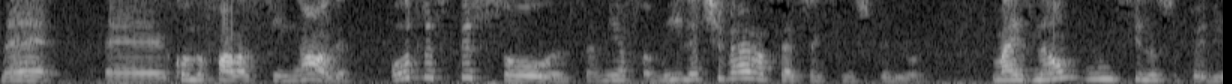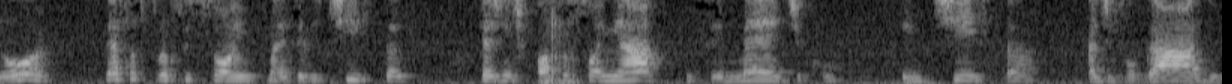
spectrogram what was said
né, é, quando fala assim, olha, outras pessoas da minha família tiveram acesso ao ensino superior, mas não um ensino superior dessas profissões mais elitistas, que a gente possa uhum. sonhar em ser médico, dentista, advogado,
